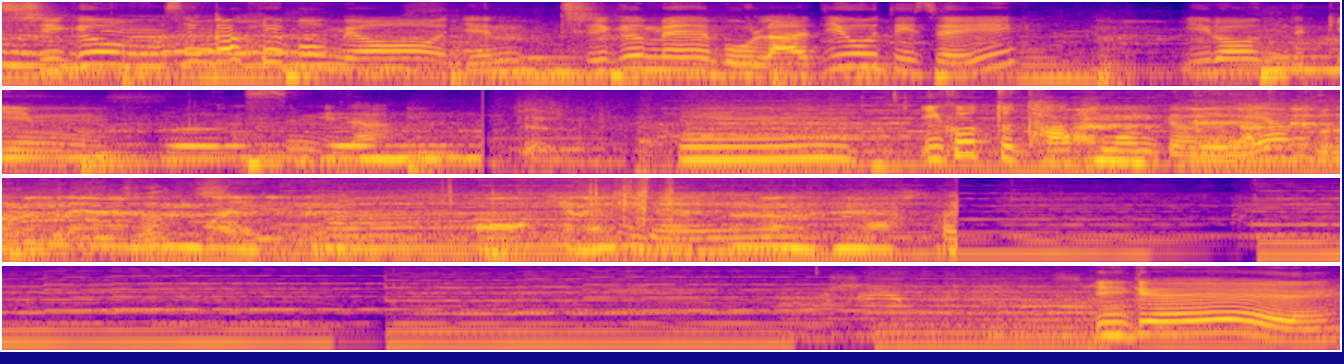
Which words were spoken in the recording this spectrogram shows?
지금 생각해보면 옛- 지금의 뭐 라디오 DJ 이런 느낌 같습니다. 음, 이것도 다 보온병이에요? 네, 그런 거죠. 이게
